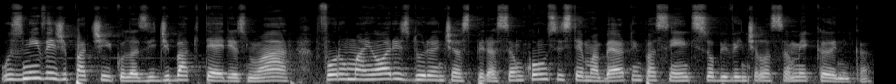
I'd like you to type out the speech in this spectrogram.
Os níveis de partículas e de bactérias no ar foram maiores durante a aspiração com o sistema aberto em pacientes sob ventilação mecânica.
